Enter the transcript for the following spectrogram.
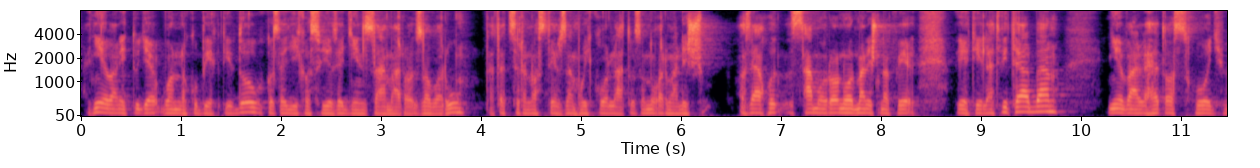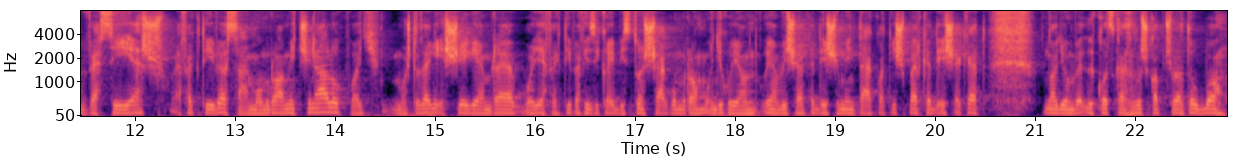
Hát nyilván itt ugye vannak objektív dolgok, az egyik az, hogy az egyén számára zavaró, tehát egyszerűen azt érzem, hogy korlátoz a normális, az elhoz, számomra normálisnak vélt életvitelben, Nyilván lehet az, hogy veszélyes effektíve számomra, amit csinálok, vagy most az egészségemre, vagy effektíve fizikai biztonságomra mondjuk olyan, olyan viselkedési mintákat, ismerkedéseket, nagyon kockázatos kapcsolatokba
